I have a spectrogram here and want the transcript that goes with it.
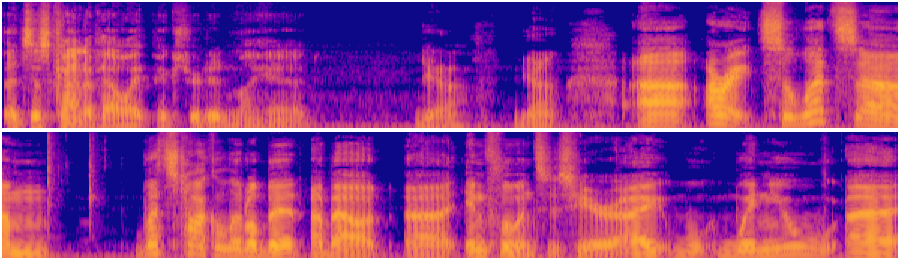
That's just kind of how I pictured it in my head. Yeah, yeah. Uh, all right, so let's um, let's talk a little bit about uh, influences here. I, when you uh,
